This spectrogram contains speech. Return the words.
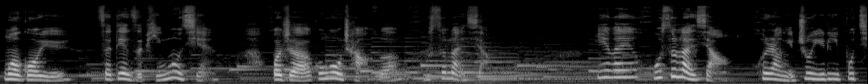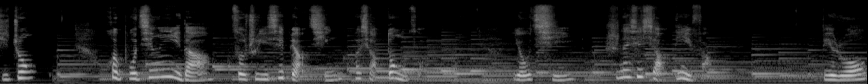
莫过于在电子屏幕前或者公共场合胡思乱想，因为胡思乱想会让你注意力不集中，会不经意地做出一些表情和小动作，尤其是那些小地方，比如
